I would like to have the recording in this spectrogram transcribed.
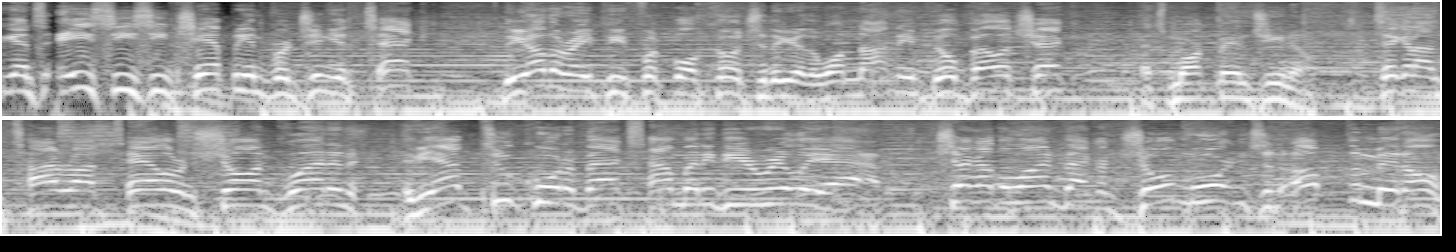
against ACC champion Virginia Tech. The other AP football coach of the year, the one not named Bill Belichick, that's Mark Mangino. Taking on Tyrod Taylor and Sean Glennon. If you have two quarterbacks, how many do you really have? Check out the linebacker, Joe Mortensen, up the middle,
